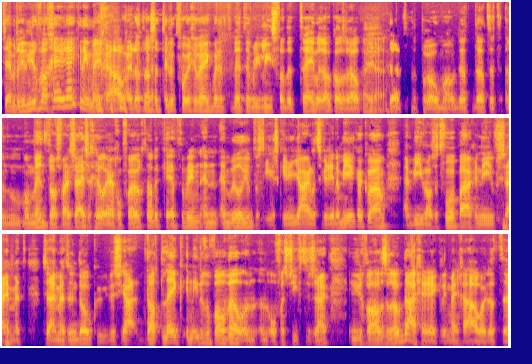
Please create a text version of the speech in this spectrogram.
Ze hebben er in ieder geval geen rekening mee gehouden. dat was natuurlijk vorige week met, het, met de release van de trailer ook al zo. Oh ja. Dat de promo, dat, dat het een moment was waar zij zich heel erg op verheugd hadden, Catherine en, en William. Het was de eerste keer in jaar dat ze weer in Amerika kwamen. En wie was het voorpaginieuws? Zij met, zij met hun docu. Dus ja, dat leek in ieder geval wel een, een offensief te zijn. In ieder geval hadden ze er ook daar geen rekening mee gehouden. Dat eh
